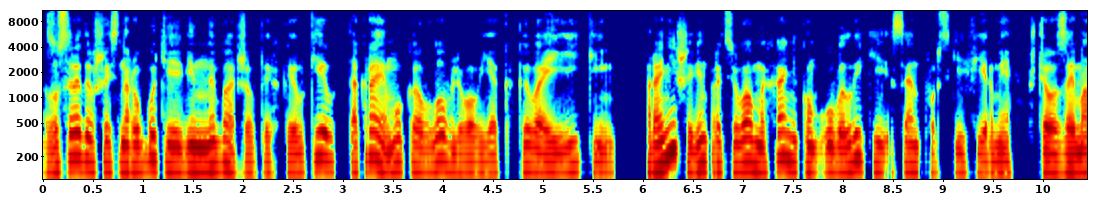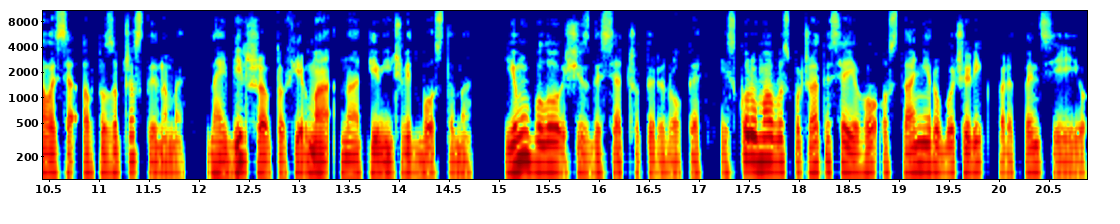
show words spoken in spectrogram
Зосередившись на роботі, він не бачив тих кивків та краєм ока вловлював, як киває її кінь. Раніше він працював механіком у великій Сентфордській фірмі, що займалася автозапчастинами, найбільша автофірма на північ від Бостона. Йому було 64 роки, і скоро мав розпочатися його останній робочий рік перед пенсією.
